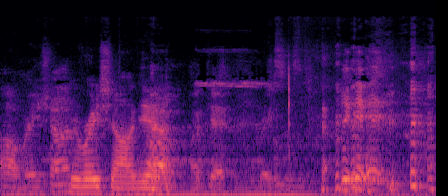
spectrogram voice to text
Oh, Ray Sean? Ray Sean. Yeah. Okay. Racist.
